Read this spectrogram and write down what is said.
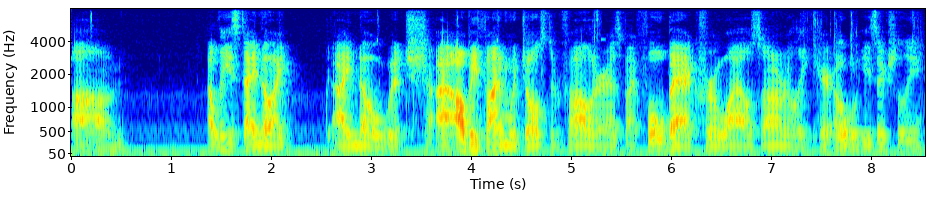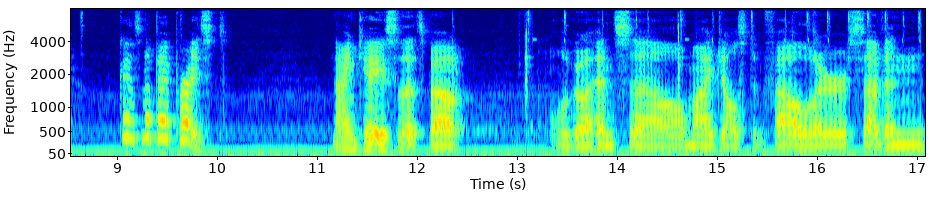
um, at least I know I I know which I, will be fine with Jalston Fowler as my fullback for a while, so I don't really care. Oh, he's actually okay. It's not bad priced. 9k, so that's about. We'll go ahead and sell my Jalston Fowler seven.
